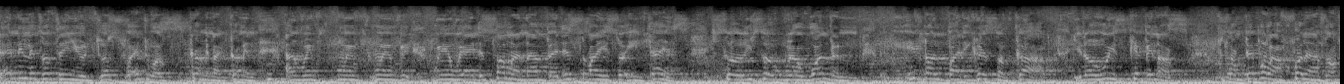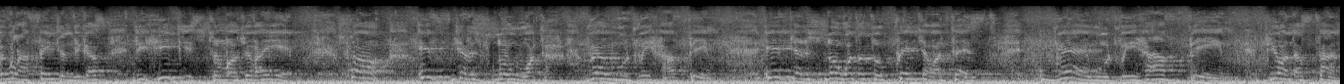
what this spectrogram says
Any little thing you do, sweat was coming and coming, and we we we we, we were in the summer now, but this summer is so intense. So so we're wondering, if not by the grace of God, you know, who is keeping us? Some people are falling, and some people are fainting because the heat is too much over here. So if there is no water, where would we have been? If there is no water to quench our thirst, where would we have been? Do you understand?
